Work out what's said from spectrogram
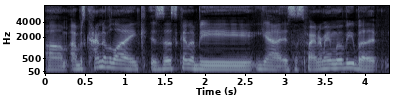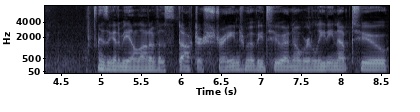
um, I was kind of like, is this to be, yeah, it's a Spider Man movie, but is it going to be a lot of a Doctor Strange movie too? I know we're leading up to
